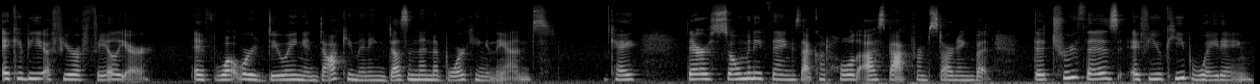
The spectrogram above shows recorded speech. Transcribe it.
it could be a fear of failure if what we're doing and documenting doesn't end up working in the end. Okay? There are so many things that could hold us back from starting, but the truth is, if you keep waiting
